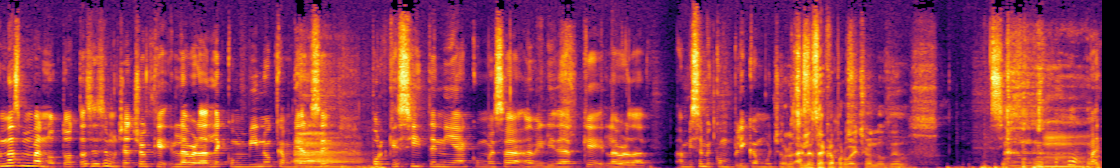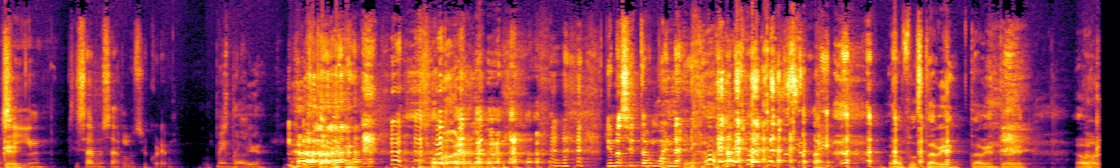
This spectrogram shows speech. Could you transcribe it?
unas manototas ese muchacho que la verdad le convino cambiarse Ah. porque sí tenía como esa habilidad que la verdad a mí se me complica mucho. Pero sí le saca la provecho a los dedos. Sí, Mm, machín. Sí sabe usarlos, yo creo. Me Está imagino. bien. Está bien. Yo no soy tan buena. No, pues está bien, está bien, está bien. Ok.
